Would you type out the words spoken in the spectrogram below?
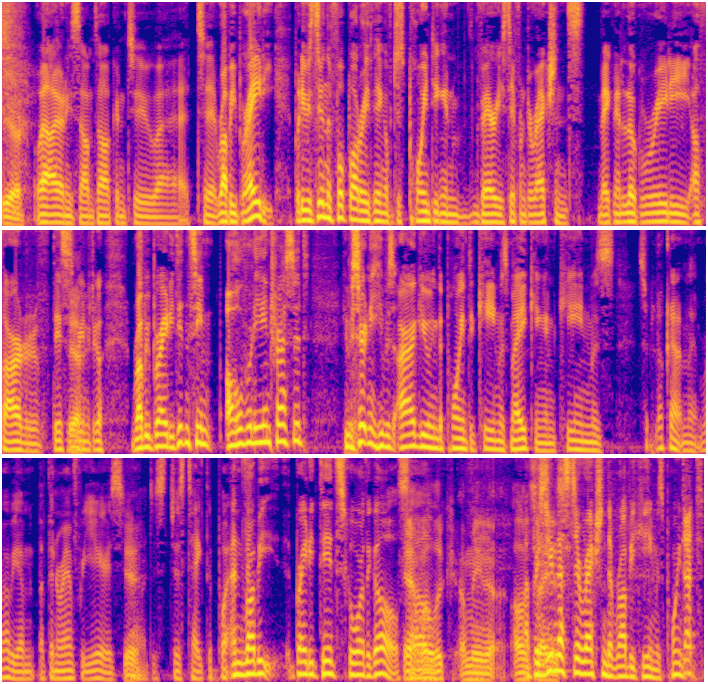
Yeah. Well, I only saw him talking to uh, to Robbie Brady, but he was doing the footballery thing of just pointing in various different directions, making it look really authoritative. This is yeah. where you need to go. Robbie Brady didn't seem overly interested. He was certainly he was arguing the point that Keane was making, and Keane was sort of looking at him like, Robbie, i have been around for years. Yeah. You know, just just take the point. And Robbie Brady did score the goal. So yeah, well, look, I mean, I presume that's the direction that Robbie Keane was pointing. That's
